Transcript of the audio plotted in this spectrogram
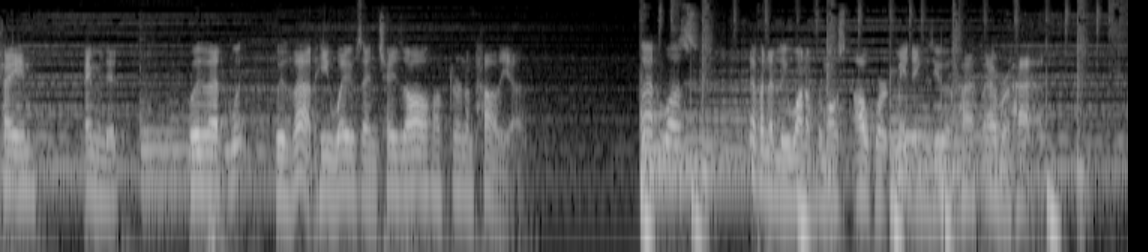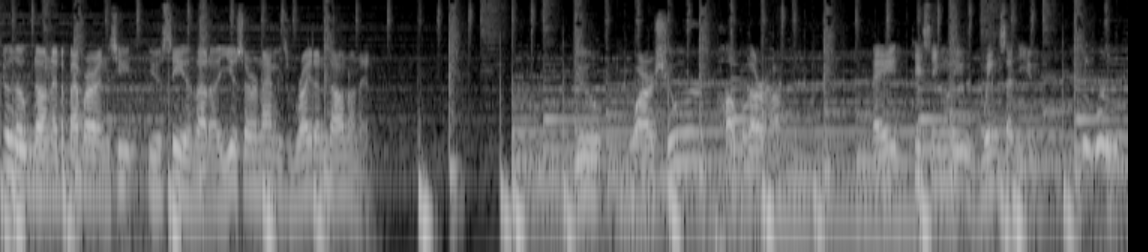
Shame. Shame in it. With that, with that, he waves and chases off after Natalia. That was definitely one of the most awkward meetings you have ever had. You look down at the paper and see, you see that a username is written down on it. You, you are sure popular, huh? A teasingly winks at you.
